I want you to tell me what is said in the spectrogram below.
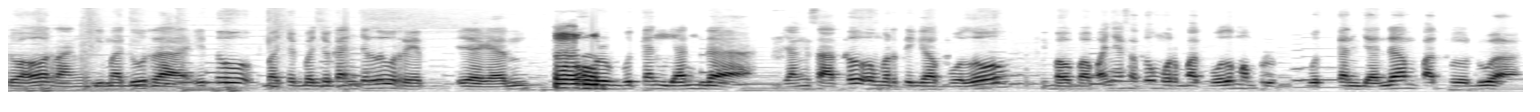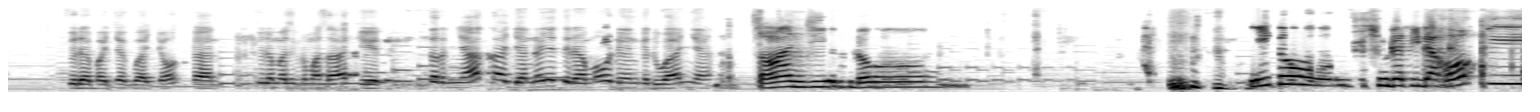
dua orang di Madura itu bacok-bacokan celurit, ya kan? Memperebutkan janda. Yang satu umur 30, di bawah bapaknya satu umur 40 memperebutkan janda 42. Sudah bacok-bacokan, sudah masuk rumah sakit. Ternyata jandanya tidak mau dengan keduanya. Anjir dong. Itu sudah tidak hoki.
